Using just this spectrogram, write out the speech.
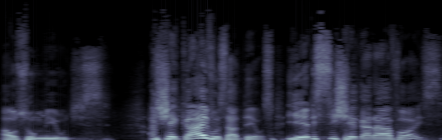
aos humildes. Achegai-vos a Deus, e ele se chegará a vós.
